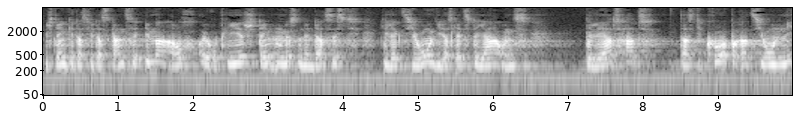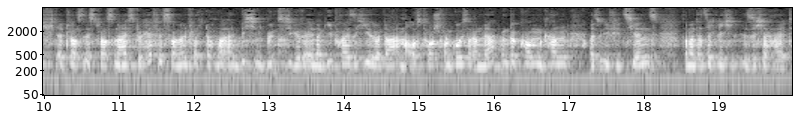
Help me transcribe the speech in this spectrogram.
Ich denke, dass wir das Ganze immer auch europäisch denken müssen, denn das ist die Lektion, die das letzte Jahr uns gelehrt hat dass die Kooperation nicht etwas ist, was nice to have ist, sondern vielleicht nochmal ein bisschen günstigere Energiepreise hier oder da im Austausch von größeren Märkten bekommen kann, also Effizienz, sondern tatsächlich Sicherheit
